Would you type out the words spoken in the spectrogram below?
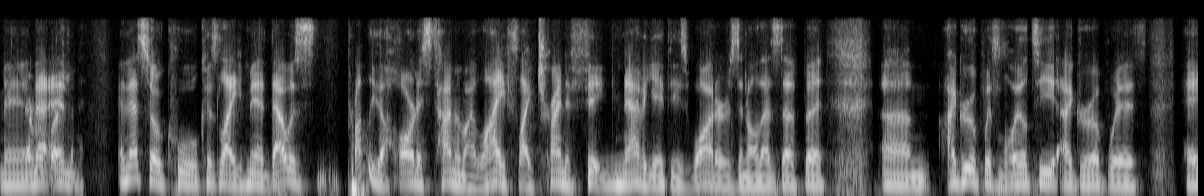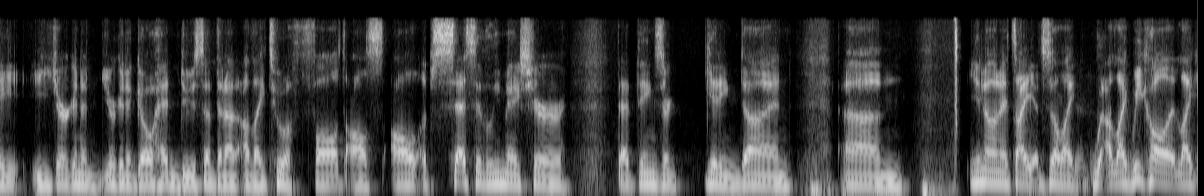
man Never that, question. and and that's so cool because like man that was probably the hardest time in my life like trying to fit navigate these waters and all that stuff but um i grew up with loyalty i grew up with hey you're gonna you're gonna go ahead and do something I, I like to a fault i'll i'll obsessively make sure that things are getting done um you know and it's like so like like we call it like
